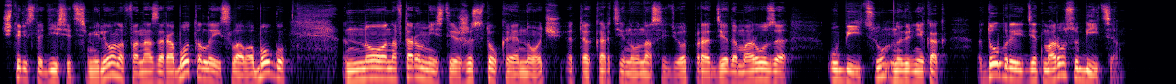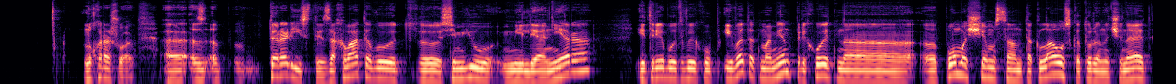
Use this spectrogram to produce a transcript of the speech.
410 миллионов она заработала, и слава богу. Но на втором месте «Жестокая ночь». Эта картина у нас идет про Деда Мороза убийцу, ну, вернее, как добрый Дед Мороз убийца. Ну хорошо, э, э, террористы захватывают семью миллионера – и требует выкуп. И в этот момент приходит на э, помощь им Санта-Клаус, который начинает э,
